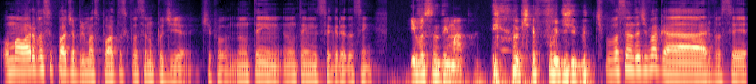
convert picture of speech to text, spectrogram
Uma hora você pode abrir umas portas que você não podia. Tipo, não tem, não tem muito segredo assim. E você não tem mapa. o que é fodido. Tipo, você anda devagar, você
